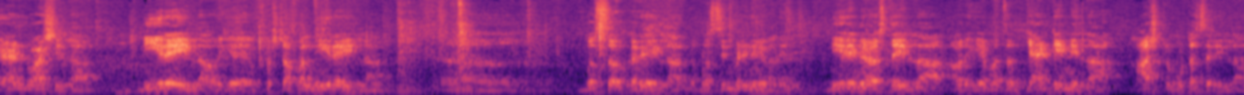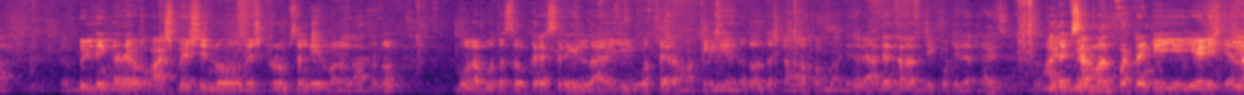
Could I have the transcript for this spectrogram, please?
ಹ್ಯಾಂಡ್ ವಾಶ್ ಇಲ್ಲ. ನೀರೇ ಇಲ್ಲ ಅವರಿಗೆ. ಫಸ್ಟ್ ಆಫ್ ಆಲ್ ನೀರೇ ಇಲ್ಲ. ಬಸ್ ಸೌಕರ್ಯ ಇಲ್ಲ ಅಂತ ಬಸ್ಸಿನ ಬಿಡಿ ನೀವೇ ಬಿಡಿ. ನೀರಿನ ವ್ಯವಸ್ಥೆ ಇಲ್ಲ, ಅವರಿಗೆ ಮತ್ತೊಂದು ಕ್ಯಾಂಟೀನ್ ಇಲ್ಲ, ಹಾಸ್ಟೆಲ್ ಊಟ ಸರಿ ಇಲ್ಲ ಬಿಲ್ಡಿಂಗ್ ಅದೇ ವಾಶ್ ಬೇಸಿನ್ನು ರೆಸ್ಟ್ ರೂಮ್ಸಲ್ಲಿ ನೀರು ಬರಲ್ಲ ಅನ್ನೋದು ಮೂಲಭೂತ ಸೌಕರ್ಯ ಸರಿ ಇಲ್ಲ ಈಗ ಓದ್ತಾ ಇರೋ ಮಕ್ಕಳಿಗೆ ಅನ್ನೋದು ಒಂದಷ್ಟು ಆರೋಪ ಮಾಡಿದ್ದಾರೆ. ಅದೇ ತರ ಅರ್ಜಿ ಕೊಟ್ಟಿದ್ದಾರೆ. ಅದಕ್ಕೆ ಸಂಬಂಧಪಟ್ಟಂಗೆ ಈ ಹೇಳಿ ಎಲ್ಲ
